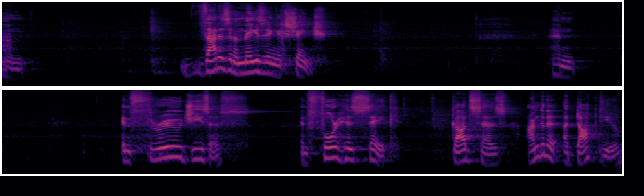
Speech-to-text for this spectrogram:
Um, that is an amazing exchange. And, and through Jesus and for his sake, God says, I'm going to adopt you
